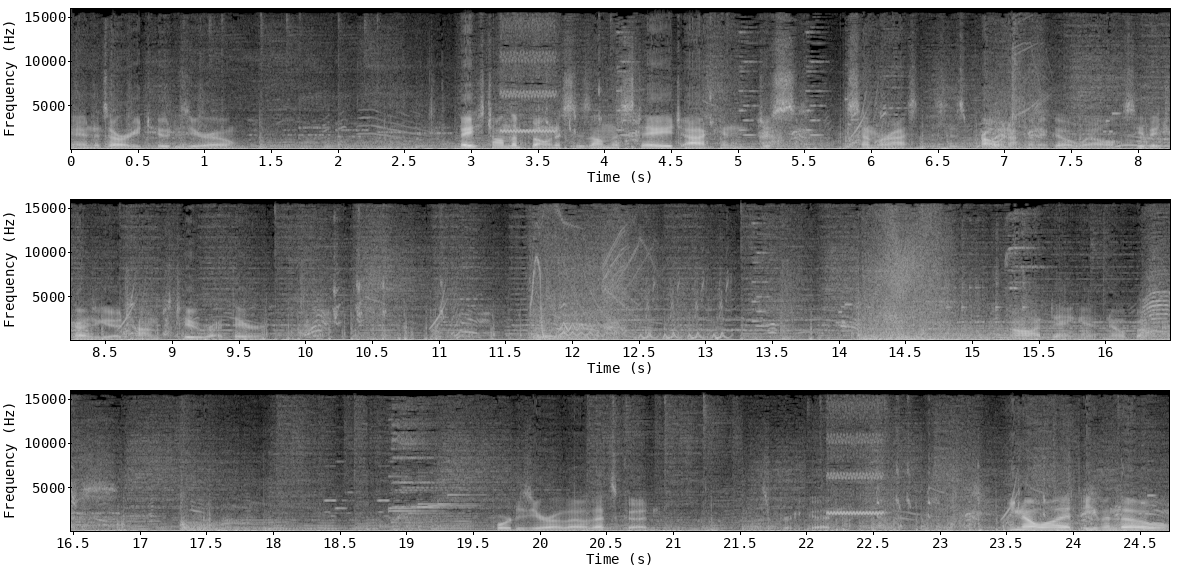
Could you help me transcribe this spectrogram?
And it's already 2 to 0. Based on the bonuses on this stage, I can just summarize that this is probably not going to go well. See, if they tried to get a times 2 right there. Aw, oh, dang it. No bonus. 4 to 0 though. That's good. That's pretty good. You know what? Even though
